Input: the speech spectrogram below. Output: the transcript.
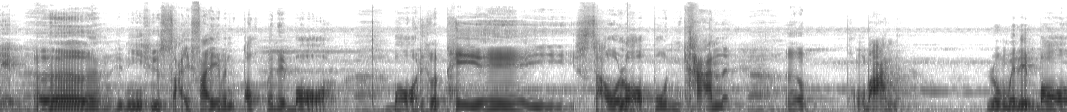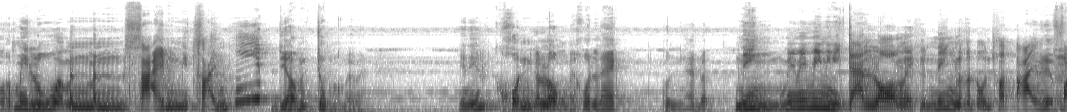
เล่นเออ ทีนี้คือสายไฟมันตกไปในบ่ออ่าบ่อที่เขาเทเสาหล่อปูนคานน่ะอ่าเออของบ้านน่ะ ลงไปในบ่อก็ไม่รู้ว่ามันมันสายมันมีสายนิดเดียวมันจุ่มไปไหมทีนี้คนก็ลงไปคนแรกคนงานแบบ นิ่งไม่ไม่ไม่ไม่มีการร้องเลยคือนิ่ง แล้วก็โดนช็อตตายไปเลยไฟ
